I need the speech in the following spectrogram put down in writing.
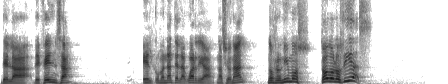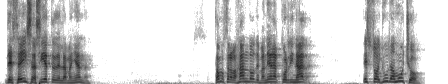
de la Defensa, el comandante de la Guardia Nacional, nos reunimos todos los días, de 6 a 7 de la mañana. Estamos trabajando de manera coordinada. Esto ayuda mucho.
